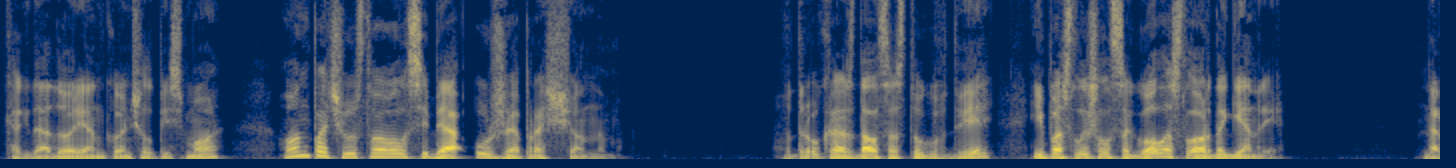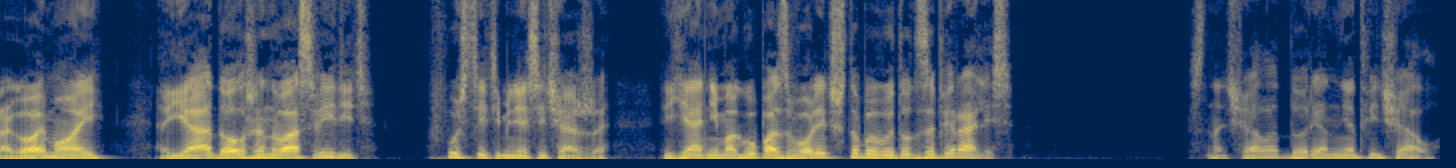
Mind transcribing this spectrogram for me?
Когда Дориан кончил письмо, он почувствовал себя уже прощенным. Вдруг раздался стук в дверь, и послышался голос лорда Генри. «Дорогой мой, я должен вас видеть!» Впустите меня сейчас же. Я не могу позволить, чтобы вы тут запирались». Сначала Дориан не отвечал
